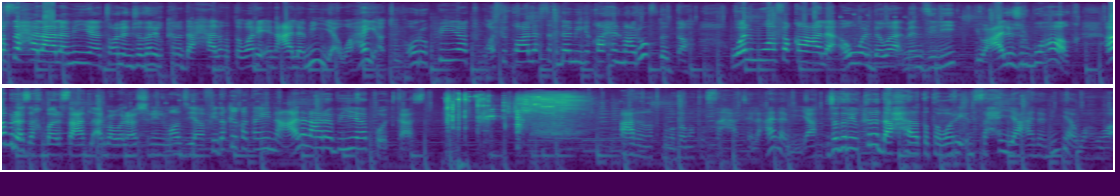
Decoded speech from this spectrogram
الصحة العالمية تعلن جدري القردة حالة طوارئ عالمية وهيئة أوروبية توافق على استخدام لقاح معروف ضده والموافقة على أول دواء منزلي يعالج البهاق. أبرز أخبار الساعات الأربع والعشرين الماضية في دقيقتين على العربية بودكاست. أعلنت منظمة الصحة العالمية جدري القردة حالة طوارئ صحية عالمية وهو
